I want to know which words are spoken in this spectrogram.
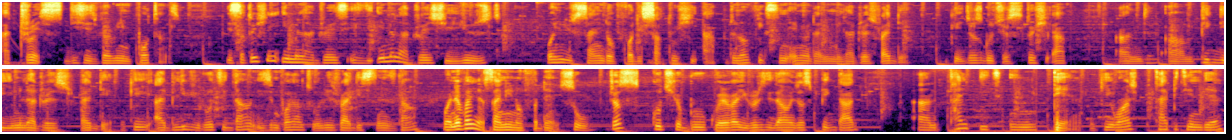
address. This is very important. The Satoshi email address is the email address you used when you signed up for the Satoshi app. Do not fix in any other email address right there. Okay, just go to your Satoshi app and um, pick the email address right there. Okay, I believe you wrote it down. It's important to always write these things down whenever you're signing up for them. So just go to your book wherever you wrote it down, just pick that and type it in there. Okay, once you type it in there,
